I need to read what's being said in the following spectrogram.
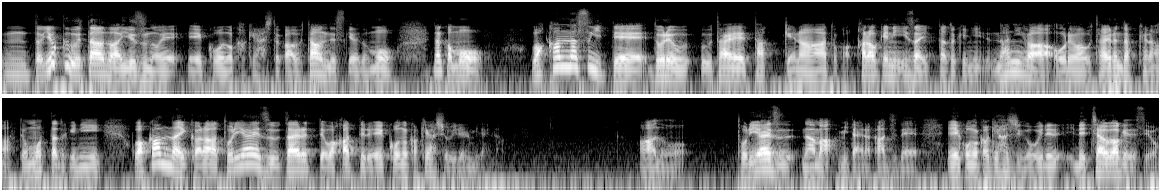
うんとよく歌うのはゆずの栄光の架け橋とか歌うんですけれどもなんかもう分かんなすぎてどれを歌えたっけなとかカラオケにいざ行った時に何が俺は歌えるんだっけなって思った時に分かんないからとりあえず歌えるって分かってる栄光の架け橋を入れるみたいな。あのとりあえず生みたいな感じで栄光の架け橋を入れ入れちゃうわけですよ。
